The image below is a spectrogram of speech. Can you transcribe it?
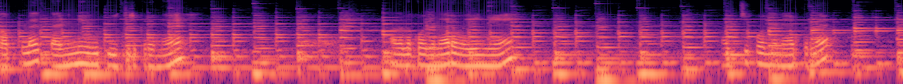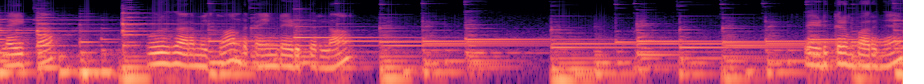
கப்பில் தண்ணி ஊற்றி வச்சுருக்குறேங்க. அதில் கொஞ்ச நேரம் வைங்க. வச்சு கொஞ்ச நேரத்தில் லைட்டாக உருக ஆரம்பிக்கும் அந்த டைமில் எடுத்துடலாம். இப்போ எடுக்கிறேன் பாருங்கள்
